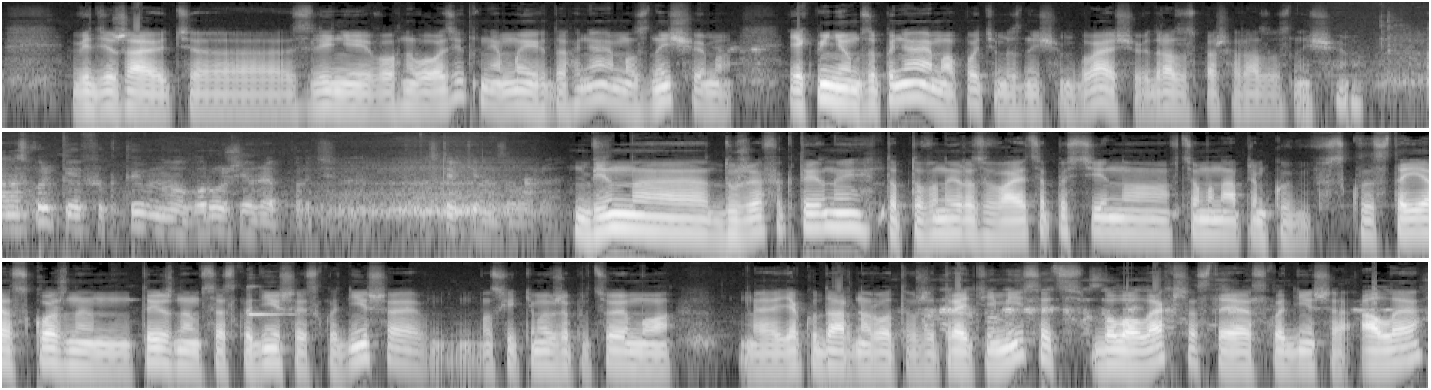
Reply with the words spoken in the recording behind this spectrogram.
від'їжджають е, з лінії вогневого зіткнення, ми їх доганяємо, знищуємо. Як мінімум зупиняємо, а потім знищуємо. Буває, що відразу з першого разу знищуємо. А наскільки ефективно ворожий реп працює? Наскільки він заважає? Він е, дуже ефективний, тобто вони розвиваються постійно в цьому напрямку. Стає з кожним тижнем все складніше і складніше, оскільки ми вже працюємо е, як ударна рота вже третій місяць. Було легше, стає складніше, але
